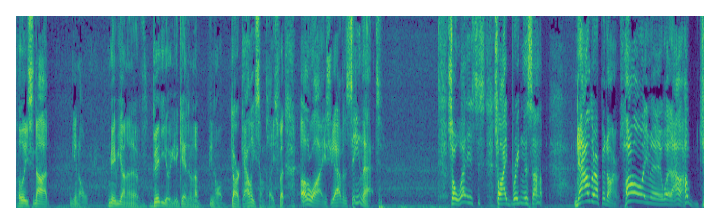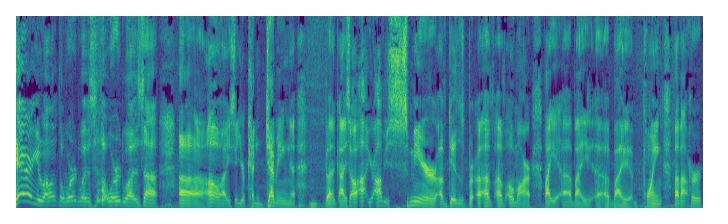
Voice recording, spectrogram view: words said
At least not, you know, maybe on a video you get in a you know a dark alley someplace, but otherwise you haven't seen that. So what is this? So I bring this up. Now they're up in arms. A minute! What, how, how, dare you? Oh, the word was the word was. Uh, uh, oh, I said you're condemning uh, guys. Oh, your obvious smear of Ginsburg of, of Omar by uh, by uh, by pointing about her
